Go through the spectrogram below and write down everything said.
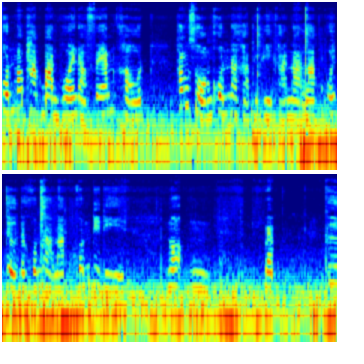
คนมาพักบ้านพลอยน่ะแฟนเขาทั้งสองคนน่ะค่ะพี่ๆคะน่ารักพลอยเจอแต่คนน่ารักคนดีๆ เนาะอืมแบบคือ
